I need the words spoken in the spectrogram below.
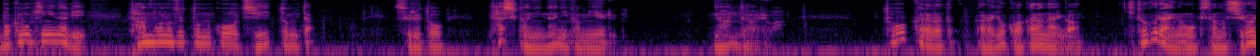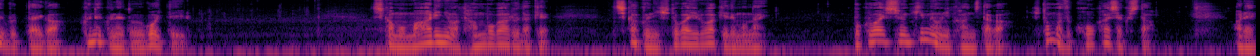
僕も気になり、田んぼのずっと向こうをじーっと見た。すると、確かに何か見える。なんであれは？遠くからだからよくわからないが、人ぐらいの大きさの白い物体がくねくねと動いている。しかも周りには田んぼがあるだけ、近くに人がいるわけでもない。僕は一瞬奇妙に感じたが、ひとまずこう解釈した。あれ、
